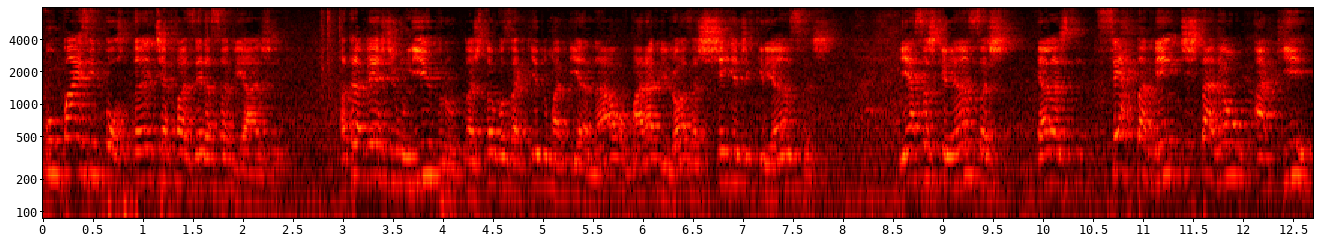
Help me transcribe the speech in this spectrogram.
O mais importante é fazer essa viagem. Através de um livro, nós estamos aqui numa bienal maravilhosa, cheia de crianças, e essas crianças, elas certamente estarão aqui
